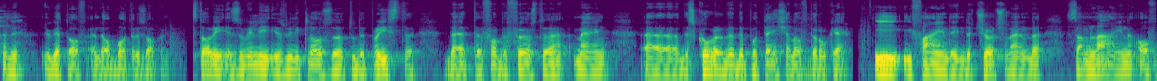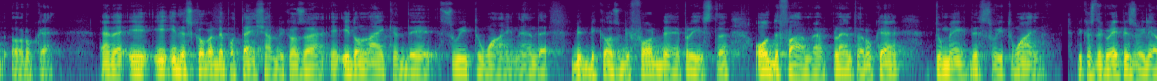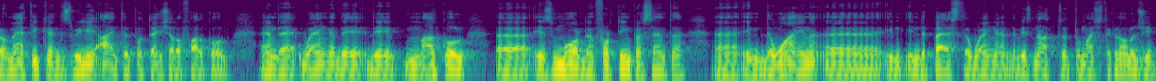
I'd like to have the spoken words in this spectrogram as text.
and you get off, and the bottle is open. The story is really is really close to the priest that for the first man uh, discovered the, potential of the Ruchè. He, he find in the churchland some line of Ruchè. And uh, he, he, discovered the potential because uh, he don't like the sweet wine. And uh, because before the priest, all the farmer plant Ruchè to make the sweet wine. Because the grape is really aromatic and it's really high the potential of alcohol. And uh, when the, the alcohol uh, is more than 14% uh, in the wine. Uh, in, in the past, when there is not too much technology,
